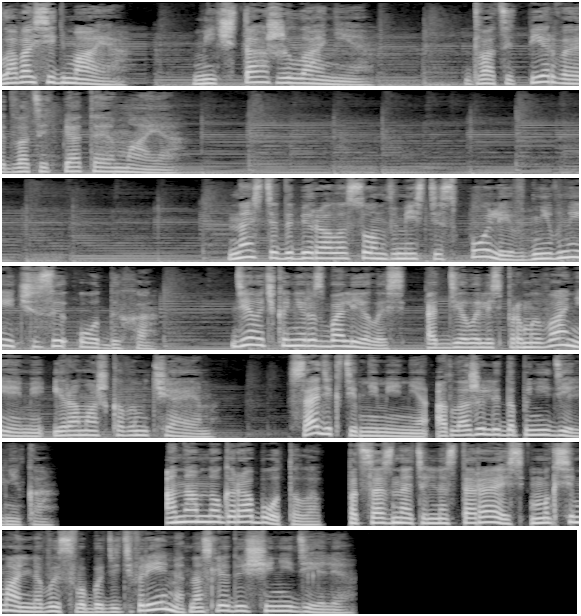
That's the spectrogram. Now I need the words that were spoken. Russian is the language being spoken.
Глава 7. Мечта желания. 21-25 мая. Настя добирала сон вместе с Полей в дневные часы отдыха. Девочка не разболелась, отделались промываниями и ромашковым чаем. Садик, тем не менее, отложили до понедельника. Она много работала, подсознательно стараясь максимально высвободить время на следующей неделе.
